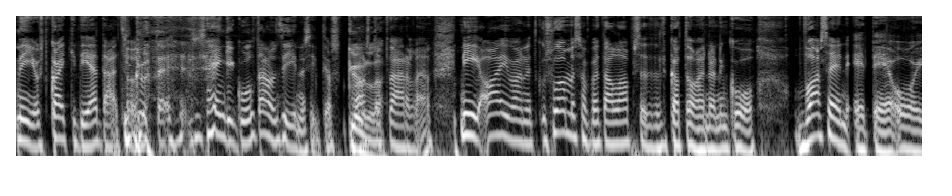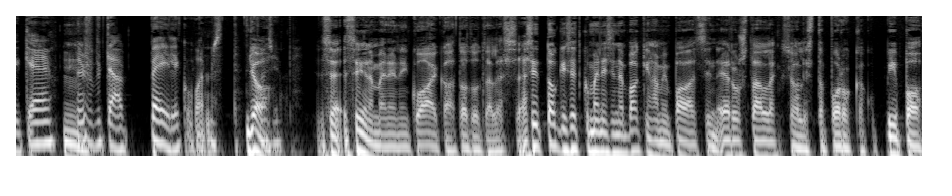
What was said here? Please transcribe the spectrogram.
Niin just kaikki tietää, että se on sitten, siis henkikulta on siinä sitten, jos Kyllä. astut väärällä. Niin aivan, että kun Suomessa opetetaan lapset, että kato aina niin kuin vasen eteen oikein, mm. niin se pitää peilikuvana sitten Joo. toisinpäin. Se, siinä meni niin kuin aikaa totutellessa. Ja sitten toki sit, kun meni sinne Buckinghamin palatsin edustalle, se oli sitä porukka kuin pipo.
